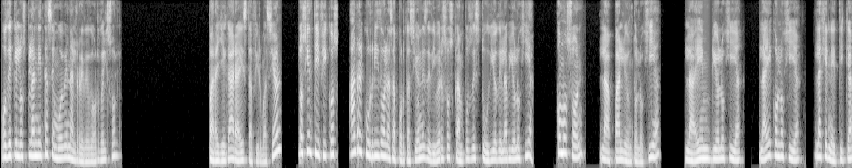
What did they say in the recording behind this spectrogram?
o de que los planetas se mueven alrededor del Sol. Para llegar a esta afirmación, los científicos han recurrido a las aportaciones de diversos campos de estudio de la biología, como son la paleontología, la embriología, la ecología, la genética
